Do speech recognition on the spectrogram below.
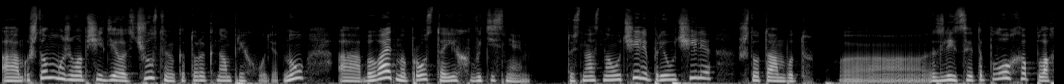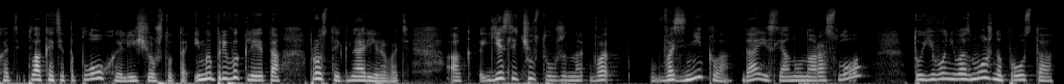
а, что мы можем вообще делать с чувствами, которые к нам приходят? Ну, а, бывает, мы просто их вытесняем. То есть нас научили, приучили, что там вот злиться это плохо, плакать, плакать это плохо или еще что-то. И мы привыкли это просто игнорировать. А если чувство уже возникло, да, если оно наросло, то его невозможно просто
